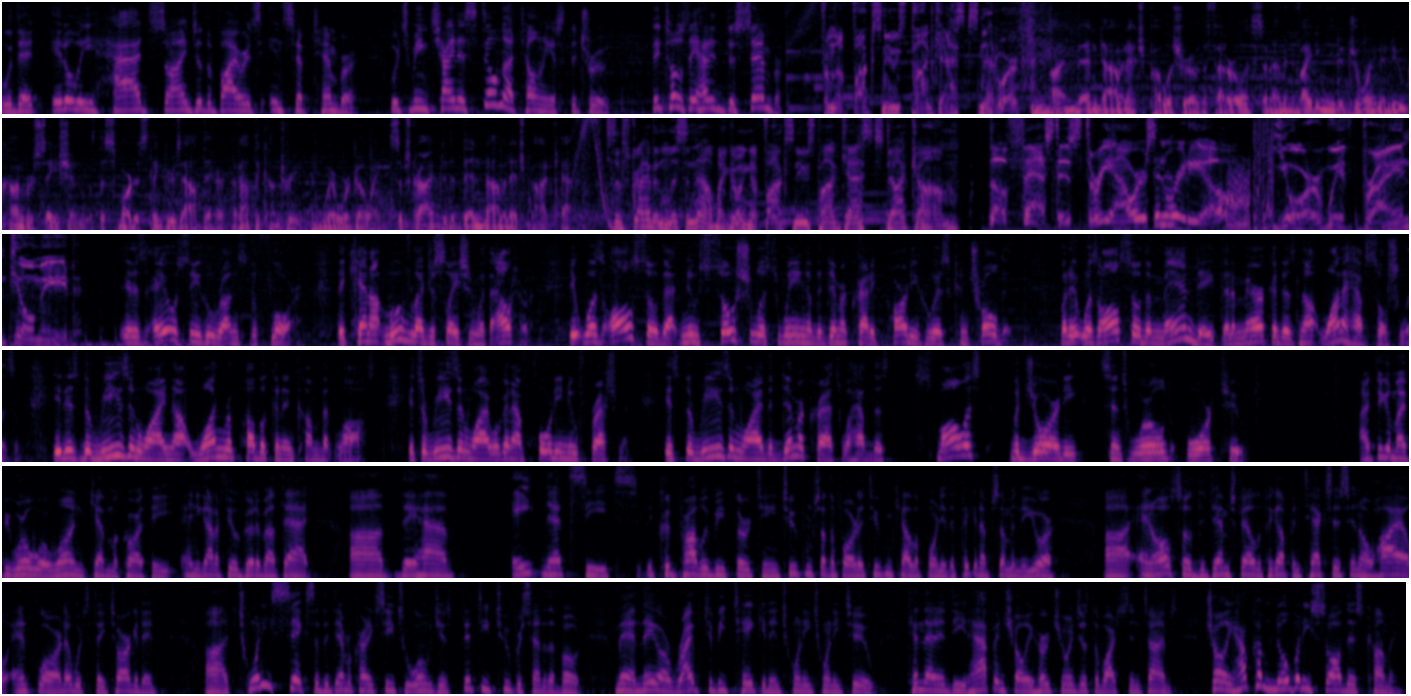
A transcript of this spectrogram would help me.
that Italy had signs of the virus in September, which means China's still not telling us the truth. They told us they had it in December. From the Fox News Podcasts Network. I'm Ben Domenech, publisher of The Federalist, and I'm inviting you to join a new conversation with the smartest thinkers out there about the country and where we're going. Subscribe to the Ben Domenech podcast. Subscribe and listen now by going to foxnewspodcasts.com. The fastest three hours in radio. You're with Brian Kilmeade. It is AOC who runs the floor. They cannot move legislation without her. It was also that new socialist wing of the Democratic Party who has controlled it. But it was also the mandate that America does not want to have socialism. It is the reason why not one Republican incumbent lost. It's a reason why we're going to have 40 new freshmen. It's the reason why the Democrats will have the smallest majority since World War II. I think it might be World War One, Kevin McCarthy, and you got to feel good about that. Uh, they have eight net seats. It could probably be 13, two from Southern Florida, two from California. They're picking up some in New York. Uh, and also, the Dems failed to pick up in Texas, in Ohio, and Florida, which they targeted. Uh, 26 of the Democratic seats were won, which is 52% of the vote. Man, they are ripe to be taken in 2022. Can that indeed happen? Charlie Hurt joins us, the Washington Times. Charlie, how come nobody saw this coming?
